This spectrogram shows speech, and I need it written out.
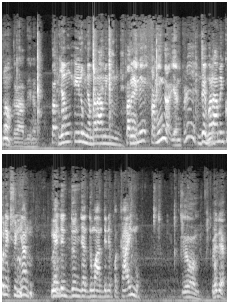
Oh, No? grabe na. Pa, Yung ilong niya, maraming... pangini, panghinga yan, pre. Hindi, maraming connection yan. Pwede doon dyan dumaan din yung pagkain mo. Yun. Pwede.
